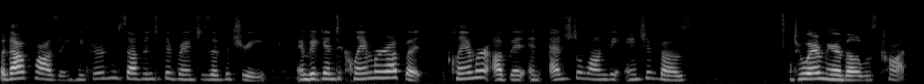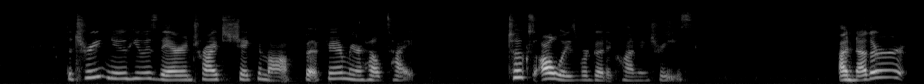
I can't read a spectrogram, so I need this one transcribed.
Without pausing, he threw himself into the branches of the tree and began to clamber up it, clamber up it, and edged along the ancient boughs to where Mirabella was caught. The tree knew he was there and tried to shake him off, but Faramir held tight. Tooks always were good at climbing trees. Another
